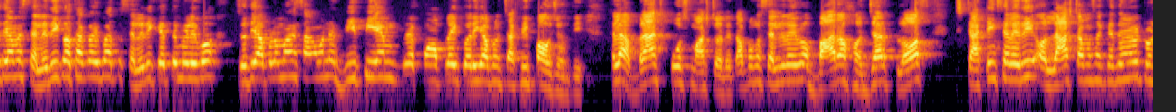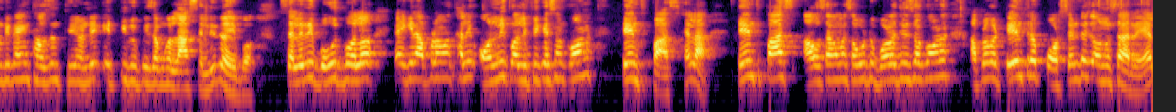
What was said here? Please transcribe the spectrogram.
जब आम सैलरी कथ कह तो सैलरी के मिले फर्म अप्लाई करके चाक्री पाँच ब्रांच पोस्ट मास्टर आप सैलरी रहा बार हजार प्लस स्टार्टिंग सैलरी और लास्ट आम कहते twenty nine thousand three hundred eighty rupees आम लास्ट सैलरी रहा सैलरी बहुत भल कहीं खाली ओनली क्वालिफिकेसन कौन टेन्थ पास है टेन्थ पास आउ साग सब बड़ जिन कौन आप टेन्थ परसेंटेज अनुसार है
